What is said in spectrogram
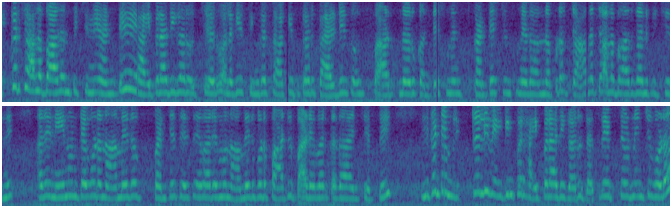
ఎక్కడ చాలా బాధ అనిపించింది అంటే హైపరాది గారు వచ్చారు అలాగే సింగర్ సాకేత్ గారు ప్యారడీ సాంగ్స్ పాడుతున్నారు కంటెస్టెంట్స్ కంటెస్టెంట్స్ మీద అన్నప్పుడు చాలా చాలా బాధగా అనిపించింది. అరే నేనుంటే కూడా నా మీద పనిచేసేసేవారేమో నా మీద కూడా పాటలు పాడేవారు కదా అని చెప్పి. ఎందుకంటే లిటరలీ వెయిటింగ్ ఫర్ హైపరాది గారు. దసరా ఎపిసోడ్ నుంచి కూడా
